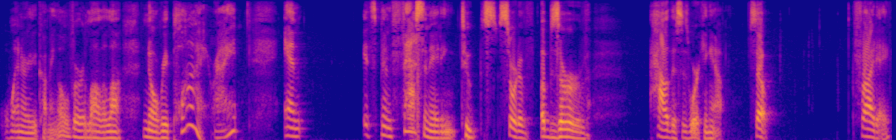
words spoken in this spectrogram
when are you coming over? La, la, la. No reply, right? And it's been fascinating to sort of observe how this is working out. So, Friday,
